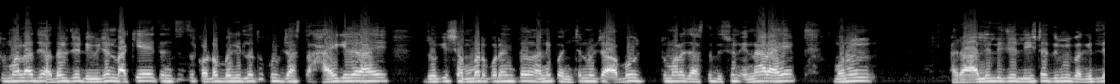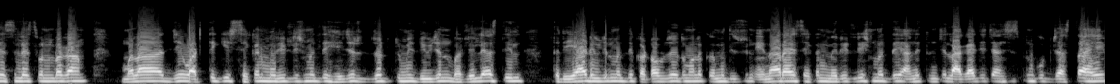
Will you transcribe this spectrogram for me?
तुम्हाला जे अदर जे डिव्हिजन बाकी आहे त्यांचं कट ऑफ बघितलं तर खूप जास्त हाय गेलेला आहे जो की शंभर पर्यंत आणि पंच्याण्णवच्या अबोव तुम्हाला जास्त दिसून येणार आहे. म्हणून राहिलेली जी लिस्ट आहे तुम्ही बघितली असेलच. पण बघा मला जे वाटते की सेकंड मेरिट लिस्टमध्ये हे जर जर तुम्ही डिव्हिजन भरलेले असतील तर या डिव्हिजनमध्ये कट ऑफ जो तुम्हाला कमी दिसून येणार आहे सेकंड मेरिट लिस्टमध्ये आणि तुमचे लागायचे चान्सेस पण खूप जास्त आहे.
